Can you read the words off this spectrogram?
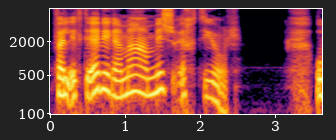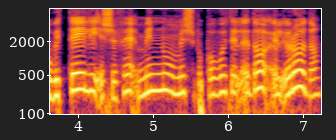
فالاكتئاب يا جماعة مش اختيار وبالتالي الشفاء منه مش بقوة الإرادة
